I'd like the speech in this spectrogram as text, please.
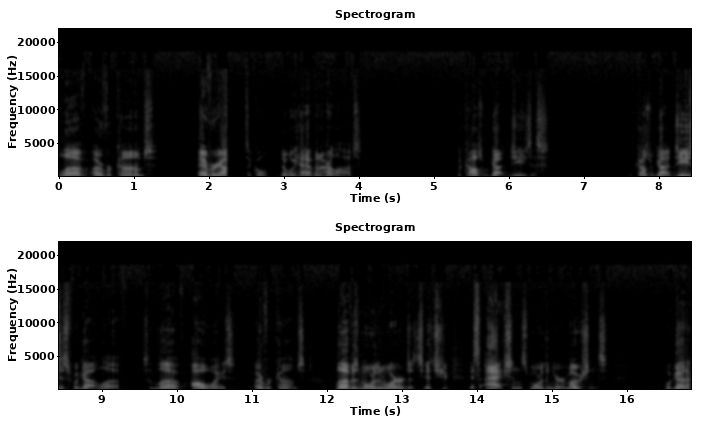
love overcomes every obstacle that we have in our lives because we got Jesus. Because we got Jesus, we got love. So love always overcomes. Love is more than words. It's it's it's actions more than your emotions. We gotta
